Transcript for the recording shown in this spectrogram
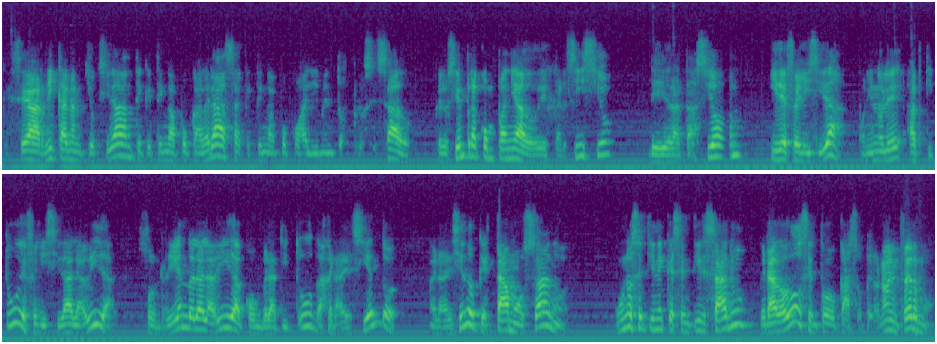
que sea rica en antioxidantes, que tenga poca grasa, que tenga pocos alimentos procesados, pero siempre acompañado de ejercicio, de hidratación y de felicidad, poniéndole actitud de felicidad a la vida, sonriéndole a la vida con gratitud, agradeciendo, agradeciendo que estamos sanos. Uno se tiene que sentir sano, grado 2 en todo caso, pero no enfermo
